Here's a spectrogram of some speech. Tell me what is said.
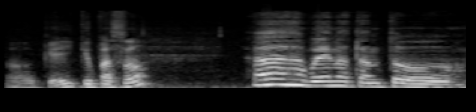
Ok, ¿qué pasó? Ah, bueno, tanto,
